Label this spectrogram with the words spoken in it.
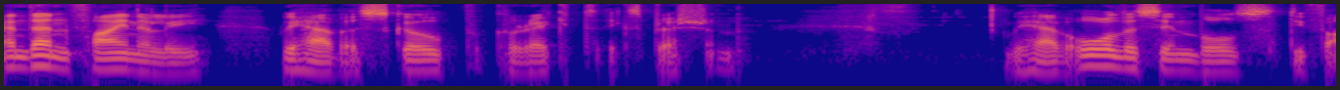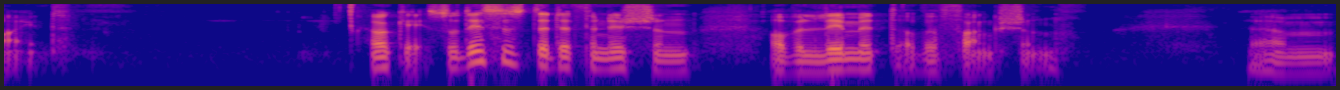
And then finally, we have a scope correct expression. We have all the symbols defined. Okay, so this is the definition of a limit of a function. Um,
